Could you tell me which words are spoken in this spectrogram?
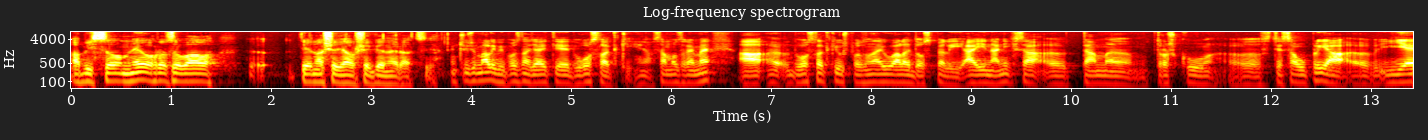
aby som neohrozoval tie naše ďalšie generácie. Čiže mali by poznať aj tie dôsledky, ja, samozrejme. A e, dôsledky už poznajú ale dospelí. Aj na nich sa e, tam e, trošku ste sa upli a je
